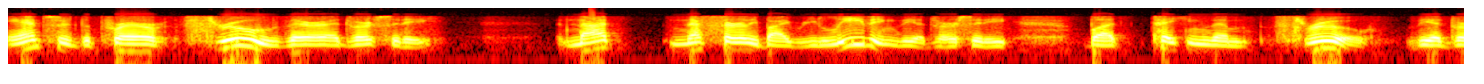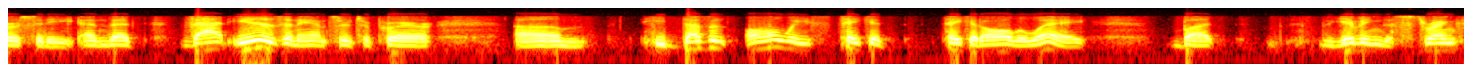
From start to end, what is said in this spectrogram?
answered the prayer through their adversity, not necessarily by relieving the adversity, but taking them through the adversity, and that that is an answer to prayer. Um, he doesn't always take it take it all the way, but giving the strength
